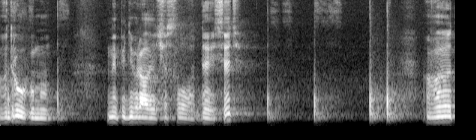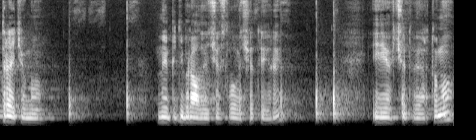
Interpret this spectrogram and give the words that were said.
В другому ми підібрали число 10. В третьому ми підібрали число 4. І в четвертому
